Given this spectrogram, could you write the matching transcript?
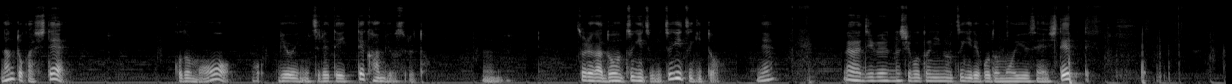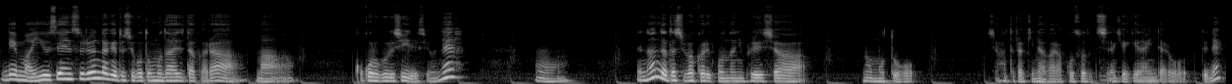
何とかして子供を病院に連れて行って看病すると、うん、それがどん次々次々とね。だから自分の仕事にの次で子供を優先してって。でまあ優先するんだけど仕事も大事だからまあ心苦しいですよね。うん、でなんで私ばっかりこんなにプレッシャーのもと働きながら子育てしなきゃいけないんだろうってね。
